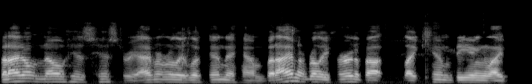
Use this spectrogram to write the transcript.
but I don't know his history. I haven't really looked into him, but I haven't really heard about like him being like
